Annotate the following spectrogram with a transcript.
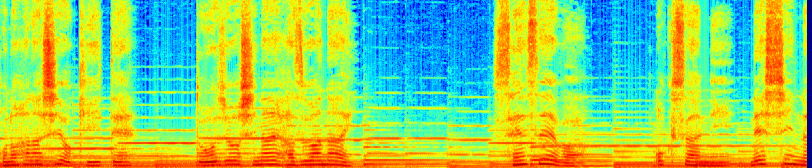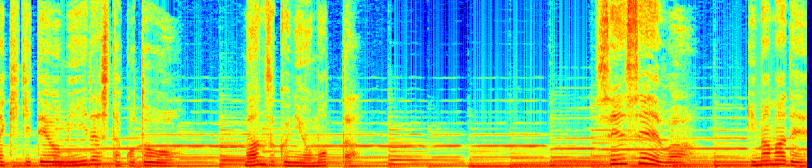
この話を聞いて同情しないはずはない。先生は奥さんに熱心な聞き手を見いだしたことを満足に思った。先生は今まで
